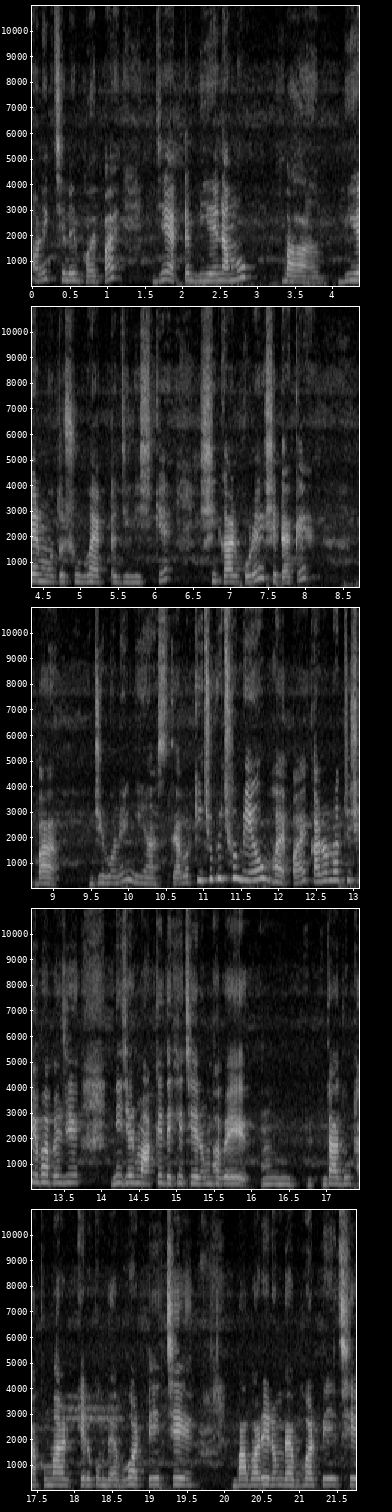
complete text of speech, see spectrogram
অনেক ছেলে ভয় পায় যে একটা বিয়ে নামুক বা বিয়ের মতো শুভ একটা জিনিসকে স্বীকার করে সেটাকে বা জীবনে নিয়ে আসতে। আবার কিছু কিছু মেয়েও ভয় পায়। কারণ হচ্ছে সেভাবে যে নিজের মাকে দেখেছে, এরমভাবে দাদু, ঠাকুমার এরকম ব্যবহার পেয়েছে, বাবার এরম ব্যবহার পেয়েছে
